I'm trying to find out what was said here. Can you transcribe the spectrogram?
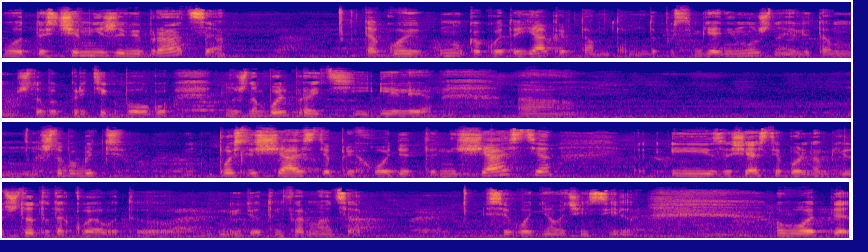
Вот, то есть чем ниже вибрация, такой, ну, какой-то якорь, там, там, допустим, я не нужна, или там, чтобы прийти к Богу, нужно боль пройти, или э, чтобы быть после счастья приходит несчастье, и за счастье больно бьют. Что-то такое вот э, идет информация сегодня очень сильно. Вот, э,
